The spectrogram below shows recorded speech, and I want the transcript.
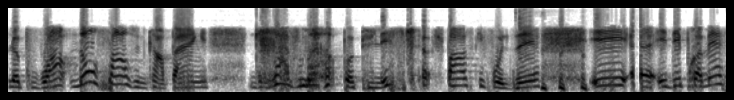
le pouvoir, non sans une campagne gravement populiste, je pense qu'il faut le dire, et, euh, et, des promesses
